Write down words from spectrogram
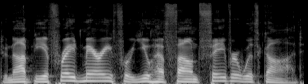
Do not be afraid, Mary, for you have found favor with God.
